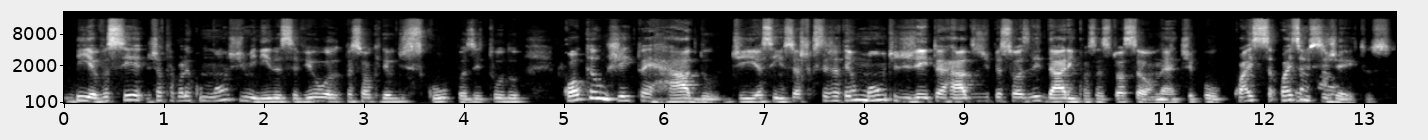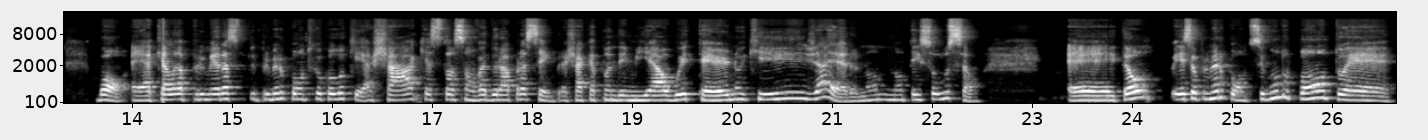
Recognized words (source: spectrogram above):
Bia, você já trabalhou com um monte de meninas, você viu o pessoal que deu desculpas e tudo. Qual que é o jeito errado de, assim, você acha que você já tem um monte de jeito errados de pessoas lidarem com essa situação, né? Tipo, quais, quais são esses jeitos? Bom, é aquela primeira primeiro ponto que eu coloquei, achar que a situação vai durar para sempre, achar que a pandemia é algo eterno e que já era, não, não tem solução. É, então, esse é o primeiro ponto. Segundo ponto é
